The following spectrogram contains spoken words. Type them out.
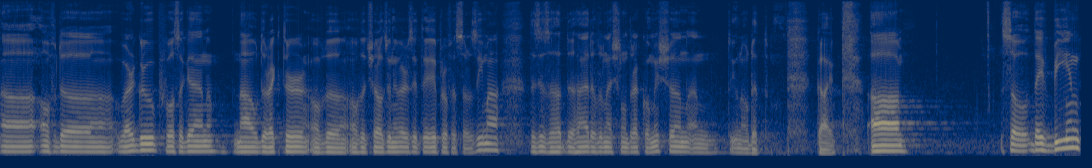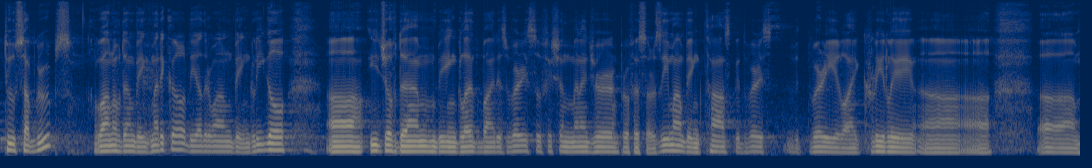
of the work group was again now director of the of the Charles University, Professor Zima. This is uh, the head of the National Drug Commission, and you know that guy. Uh, so they've been two subgroups, one of them being medical, the other one being legal. Uh, each of them being led by this very sufficient manager, Professor Zima, being tasked with very, with very like clearly uh, uh,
